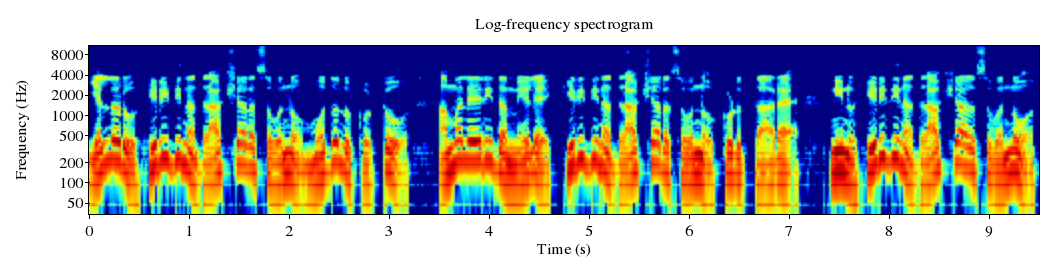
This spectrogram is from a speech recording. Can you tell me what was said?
ಎಲ್ಲರೂ ಹಿರಿದಿನ ದ್ರಾಕ್ಷಾರಸವನ್ನು ಮೊದಲು ಕೊಟ್ಟು ಅಮಲೇರಿದ ಮೇಲೆ ಕಿರಿದಿನ ದ್ರಾಕ್ಷಾರಸವನ್ನು ಕೊಡುತ್ತಾರೆ. ನೀನು ಹಿರಿದಿನ ದ್ರಾಕ್ಷಾರಸವನ್ನು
